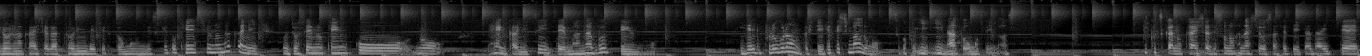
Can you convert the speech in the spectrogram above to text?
いろいろな会社が取り入れてると思うんですけど研修の中に女性の健康の変化について学ぶっていうのを入れるプログラムとして入れてしまうのもすごくいいいいなと思っています。いくつかの会社でその話をさせていただいて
